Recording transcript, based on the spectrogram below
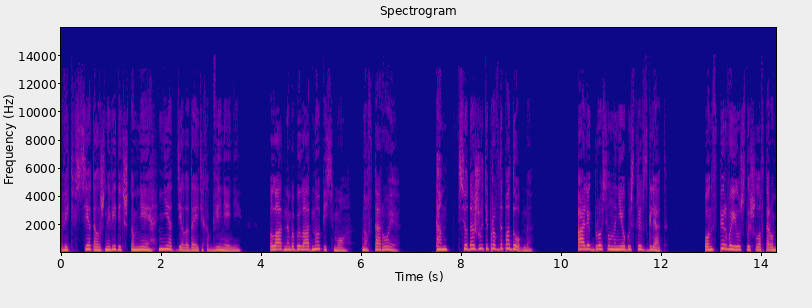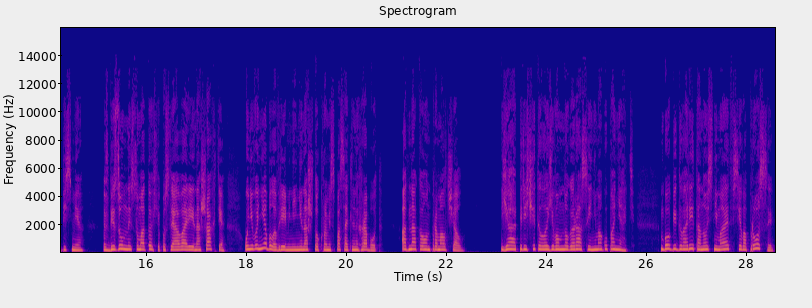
ведь все должны видеть, что мне нет дела до этих обвинений. Ладно бы было одно письмо, но второе... Там все до жути правдоподобно. Алик бросил на нее быстрый взгляд. Он впервые услышал о втором письме. В безумной суматохе после аварии на шахте у него не было времени ни на что, кроме спасательных работ. Однако он промолчал. Я перечитывала его много раз и не могу понять. Бобби говорит, оно снимает все вопросы,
